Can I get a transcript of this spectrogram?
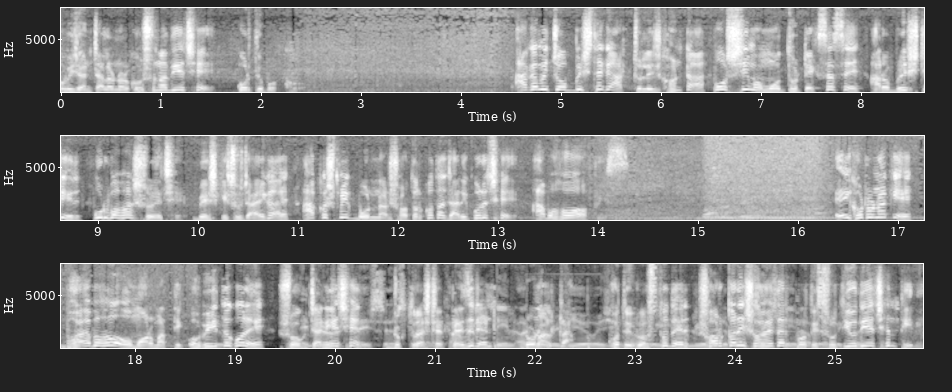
অভিযান চালানোর ঘোষণা দিয়েছে কর্তৃপক্ষ। আগামী চব্বিশ থেকে আটচল্লিশ ঘণ্টা পশ্চিম ও মধ্য টেক্সাসে আরও বৃষ্টির পূর্বাভাস রয়েছে। বেশ কিছু জায়গায় আকস্মিক বন্যার সতর্কতা জারি করেছে আবহাওয়া অফিস। এই ঘটনাকে ভয়াবহ ও মর্মাত্মিক অভিহিত করে শোক জানিয়েছেন যুক্তরাষ্ট্রের প্রেসিডেন্ট ডোনাল্ড ট্রাম্প। ক্ষতিগ্রস্তদের সরকারি সহায়তার প্রতিশ্রুতিও দিয়েছেন তিনি।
